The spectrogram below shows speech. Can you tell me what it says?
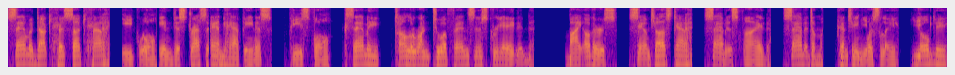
samadukha sukha, equal in distress and happiness, peaceful, ksami, tolerant to offenses created by others, santusta, satisfied, sanatam, continuously, yogi,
